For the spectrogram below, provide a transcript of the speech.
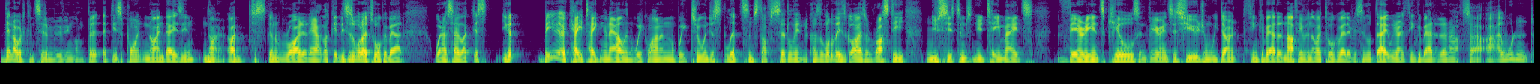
then I would consider moving on. But at this point, nine days in, no, I'm just going to ride it out. Like this is what I talk about when I say like just you got be okay taking an L in week one and week two and just let some stuff settle in because a lot of these guys are rusty, new systems, new teammates, variance kills, and variance is huge, and we don't think about it enough. Even though I talk about every single day, we don't think about it enough. So I I wouldn't.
